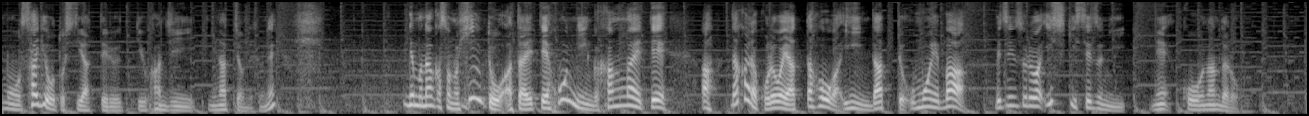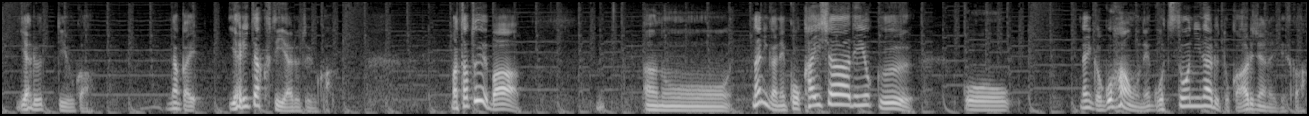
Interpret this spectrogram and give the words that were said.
もう作業としてやってるっていう感じになっちゃうんですよね。でもなんかそのヒントを与えて本人が考えてあだからこれはやった方がいいんだって思えば別にそれは意識せずにねこうなんだろうやるっていうかなんかやりたくてやるというか、まあ、例えばあのー、何かねこう会社でよくこう何かご飯をねごちそうになるとかあるじゃないですか。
